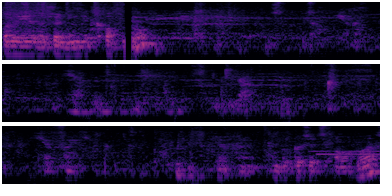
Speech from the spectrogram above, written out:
weil du hier so schön hingekocht hast. So, hier, komm. Ja. Ja. Ja, fein. Ja, fein. Und du kriegst jetzt auch was?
